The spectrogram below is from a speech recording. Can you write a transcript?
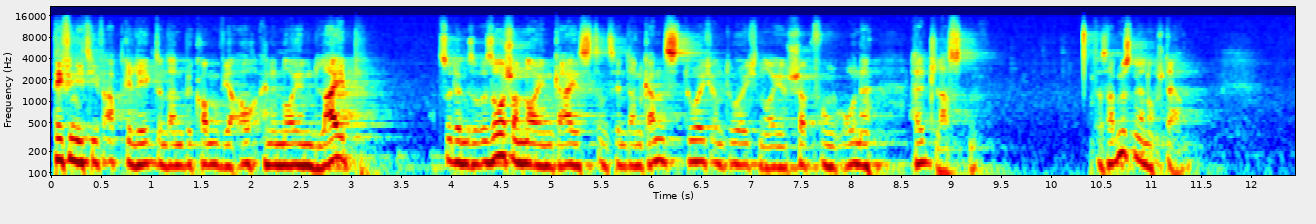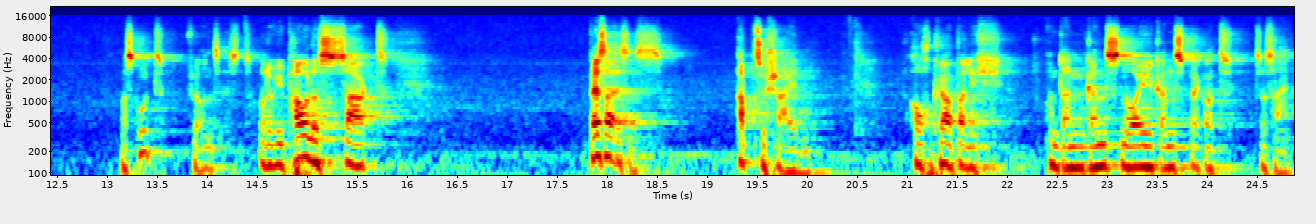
definitiv abgelegt und dann bekommen wir auch einen neuen Leib zu dem sowieso schon neuen Geist und sind dann ganz durch und durch neue Schöpfung ohne Altlasten. Deshalb müssen wir noch sterben, was gut für uns ist. Oder wie Paulus sagt, besser ist es, abzuscheiden, auch körperlich und dann ganz neu, ganz bei Gott zu sein.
